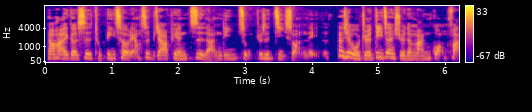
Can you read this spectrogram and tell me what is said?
然后还有一个是土地测量，是比较偏自然理组，就是计算类的。但其实我觉得地震学的蛮广泛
